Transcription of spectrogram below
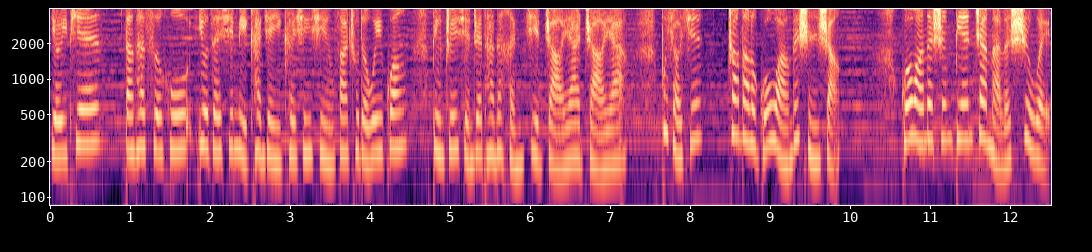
有一天，当他似乎又在心里看见一颗星星发出的微光，并追寻着它的痕迹找呀找呀，不小心撞到了国王的身上。国王的身边站满了侍卫，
